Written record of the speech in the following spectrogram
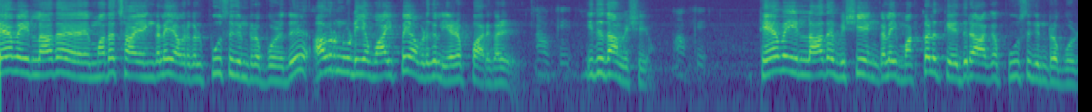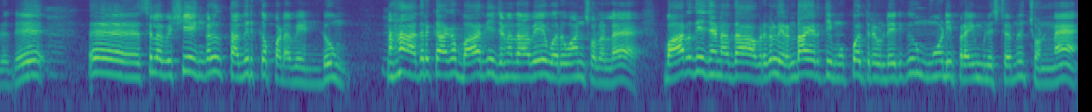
தேவையில்லாத மதச்சாயங்களை அவர்கள் பூசுகின்ற பொழுது அவர்களுடைய வாய்ப்பை அவர்கள் இழப்பார்கள். இதுதான் விஷயம். தேவையில்லாத விஷயங்களை மக்களுக்கு எதிராக பூசுகின்ற பொழுது சில விஷயங்கள் தவிர்க்கப்பட வேண்டும். நான் அதற்காக பாரதிய ஜனதாவே வருவான்னு சொல்லலை. பாரதிய ஜனதா அவர்கள் இரண்டாயிரத்தி முப்பத்தி ரெண்டு வரைக்கும் மோடி பிரைம் மினிஸ்டர்னு சொன்னேன்.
